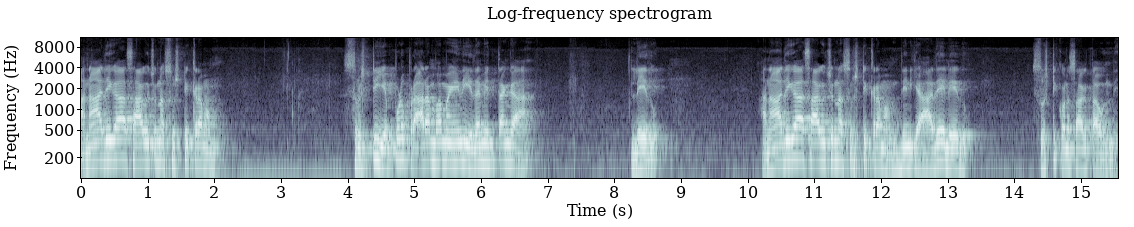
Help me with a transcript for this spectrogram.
అనాదిగా సాగుచున్న సృష్టి క్రమం. సృష్టి ఎప్పుడు ప్రారంభమైంది ఇదమిత్తంగా లేదు. అనాదిగా సాగుచున్న సృష్టి క్రమం దీనికి ఆదే లేదు. సృష్టి కొనసాగుతూ ఉంది.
